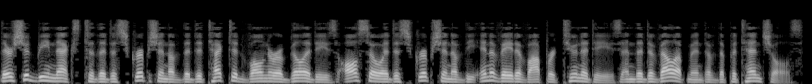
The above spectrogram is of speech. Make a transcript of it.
There should be next to the description of the detected vulnerabilities also a description of the innovative opportunities and the development of the potentials.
